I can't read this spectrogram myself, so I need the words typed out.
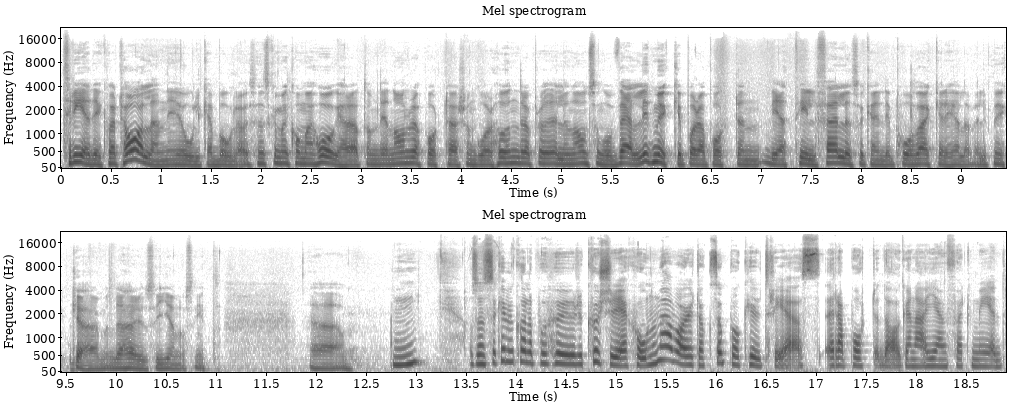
tredje kvartalen i olika bolag. Sen ska man komma ihåg här att om det är någon rapport här som går 100 eller någon som går väldigt mycket på rapporten vid ett tillfälle så kan det påverka det hela väldigt mycket. här. Men det här är så genomsnitt. Eh. Mm. Och sen så kan vi kolla på hur kursreaktionerna har varit också på Q3s rapportdagarna jämfört med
